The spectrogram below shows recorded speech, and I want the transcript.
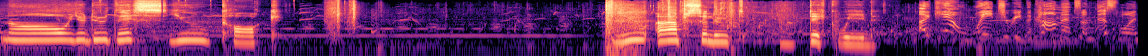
no, you do this, you cock. You absolute dickweed. I can't wait to read the comments on this one.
